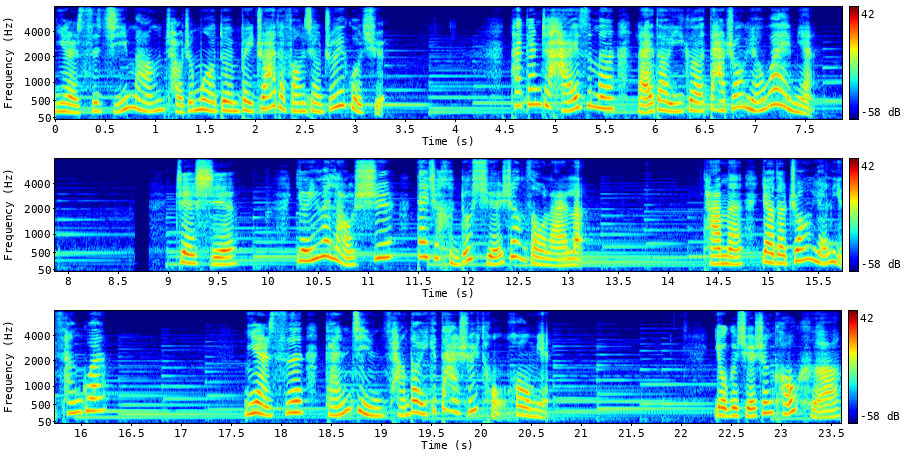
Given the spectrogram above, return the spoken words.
尼尔斯急忙朝着莫顿被抓的方向追过去。他跟着孩子们来到一个大庄园外面。这时，有一位老师带着很多学生走来了，他们要到庄园里参观。尼尔斯赶紧藏到一个大水桶后面。有个学生口渴，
